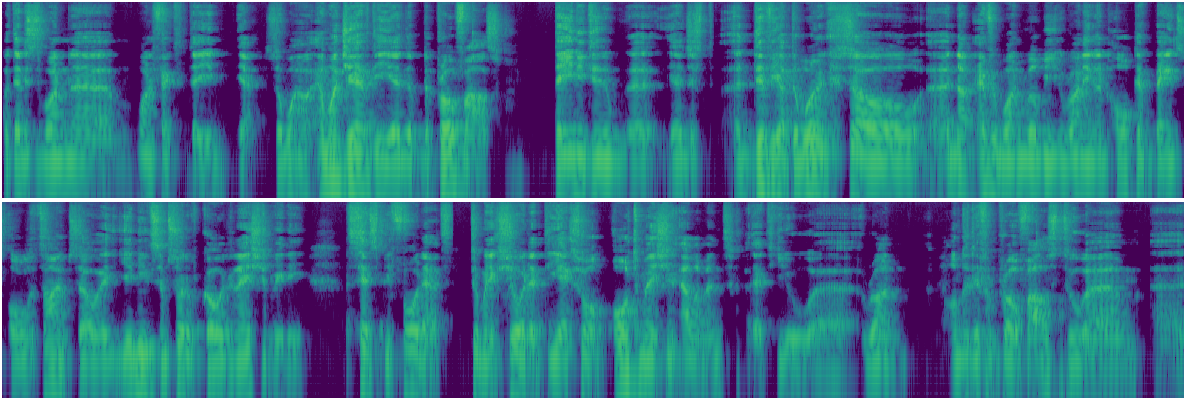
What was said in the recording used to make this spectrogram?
But that is one um, one fact that you, yeah. So and once you have the uh, the, the, profiles, then you need to uh, yeah just uh, divvy up the work. So not everyone will be running on all campaigns all the time. So you need some sort of coordination really sits before that to make sure that the actual automation element that you uh, run on the different profiles to um, uh,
